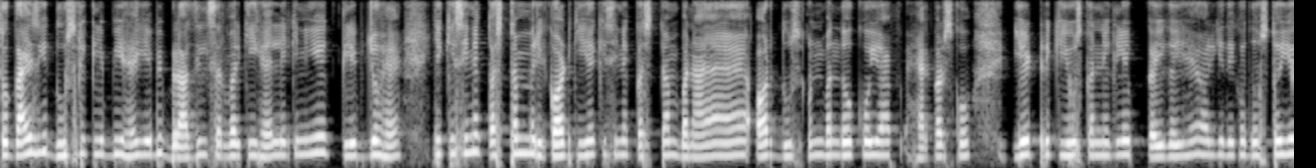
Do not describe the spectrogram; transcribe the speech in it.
सो so गाइज़ ये दूसरी क्लिप भी है, ये भी ब्राज़ील सर्वर की है, लेकिन ये क्लिप जो है, ये किसी ने कस्टम में रिकॉर्ड की है, किसी ने कस्टम बनाया है और दूस, उन बंदों को या हैकर्स को ये ट्रिक यूज़ करने के लिए कही गई है। और ये देखो दोस्तों, ये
